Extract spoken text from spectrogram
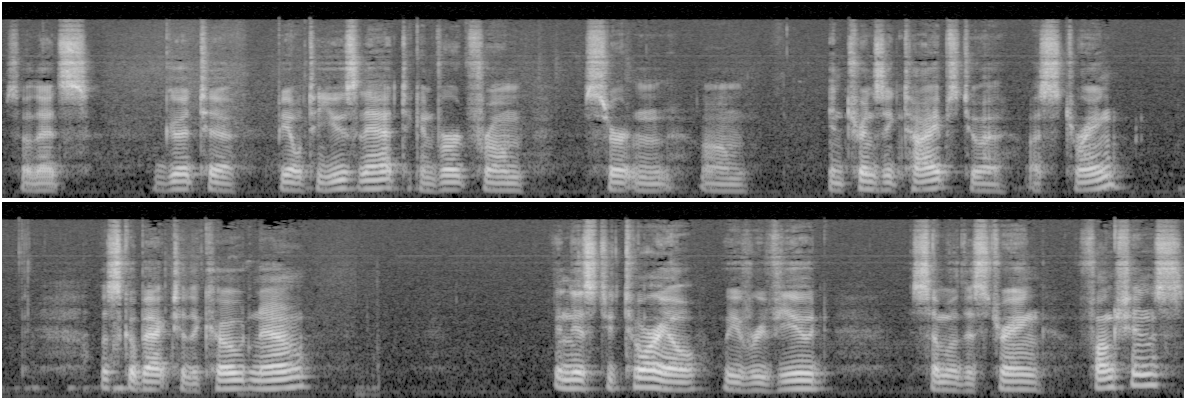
So that's good to be able to use that to convert from certain um, intrinsic types to a, a string. Let's go back to the code now. In this tutorial we've reviewed some of the string functions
